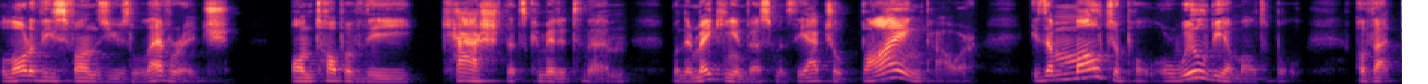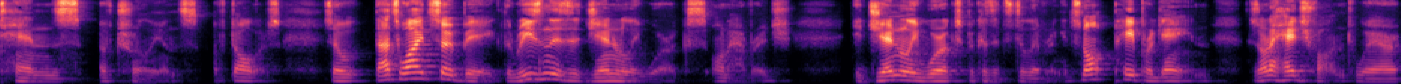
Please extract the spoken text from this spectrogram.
a lot of these funds use leverage on top of the cash that's committed to them when they're making investments, the actual buying power is a multiple or will be a multiple of that tens of trillions of dollars. So that's why it's so big. The reason is it generally works on average. It generally works because it's delivering. It's not paper gain. It's not a hedge fund where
